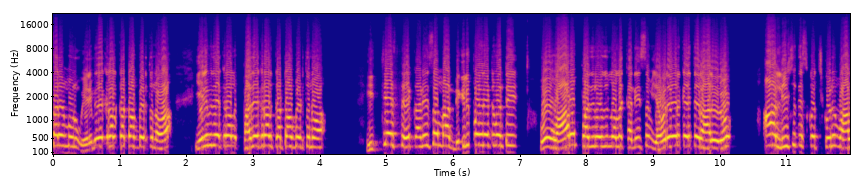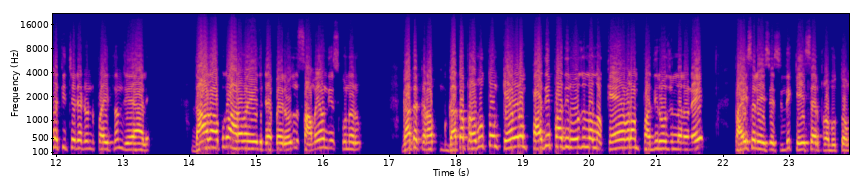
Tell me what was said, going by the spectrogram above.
సరే నువ్వు ఎనిమిది ఎకరాలు కట్ ఆఫ్ పెడుతున్నావా? ఎనిమిది ఎకరాలు పది ఎకరాలు కట్ ఆఫ్ పెడుతున్నావా? ఇచ్చేస్తే కనీసం మా మిగిలిపోయినటువంటి ఓ వారం పది రోజులలో కనీసం ఎవరెవరికైతే రాలేదో ఆ లిస్ట్ తీసుకొచ్చుకొని వాళ్ళకి ఇచ్చేటటువంటి ప్రయత్నం చేయాలి. దాదాపుగా అరవై ఐదు డెబ్బై రోజులు సమయం తీసుకున్నారు. గత గత ప్రభుత్వం కేవలం పది పది రోజులలో కేవలం పది రోజులలోనే పైసలు వేసేసింది కేసీఆర్ ప్రభుత్వం.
